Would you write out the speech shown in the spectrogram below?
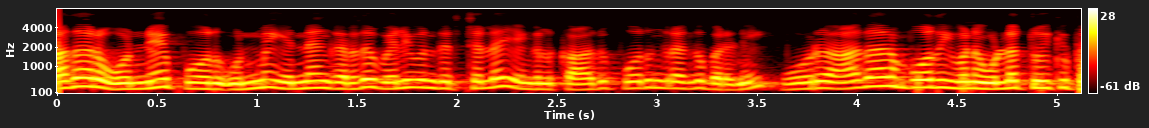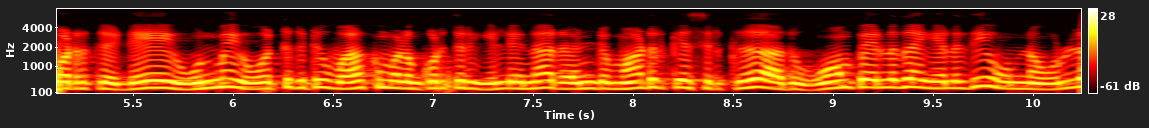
ஆதாரம் ஒன்றே போதும். உண்மை என்னங்கிறது வெளிவந்துருச்சுல எங்களுக்கு அது போதுங்கிறாங்க பரணி ஒரு ஆதாரம் போதும் இவனை உள்ள தூக்கி போடுறதுக்கு. டே உண்மை ஒத்துக்கிட்டு வாக்குமூலம் கொடுத்துரு. இல்லைன்னா ரெண்டு மாடல் கேஸ் இருக்கு. அது உன் பேரில் தான் எழுதி உன்னை உள்ள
